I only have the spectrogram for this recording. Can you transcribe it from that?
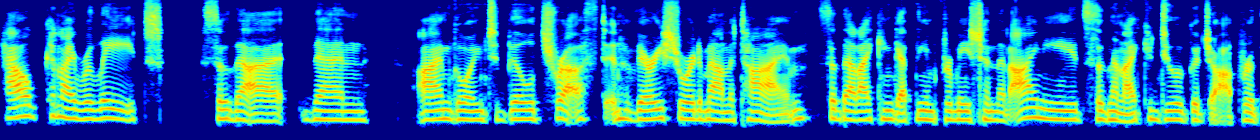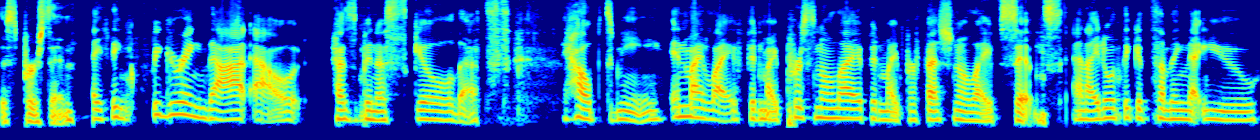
How can I relate so that then I'm going to build trust in a very short amount of time so that I can get the information that I need so then I can do a good job for this person. I think figuring that out has been a skill that's helped me in my life, in my personal life, in my professional life since. And I don't think it's something that you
